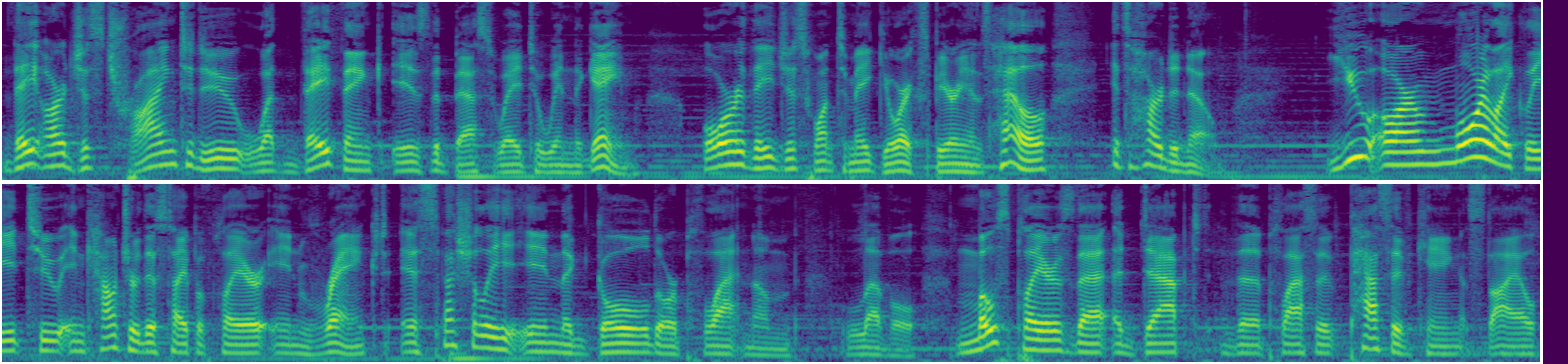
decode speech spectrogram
they are just trying to do what they think is the best way to win the game. Or they just want to make your experience hell. It's hard to know. You are more likely to encounter this type of player in ranked, especially in the gold or platinum level. Most players that adapt the passive, passive king style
